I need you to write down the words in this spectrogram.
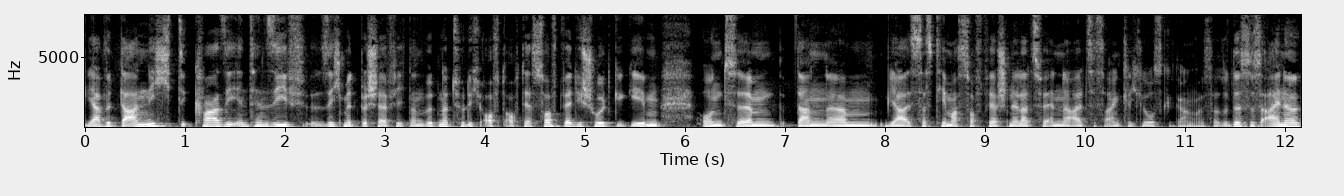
ja, wird da nicht quasi intensiv sich mit beschäftigt, dann wird natürlich oft auch der Software die Schuld gegeben und ähm, dann ähm, ja, ist das Thema Software schneller zu Ende, als es eigentlich losgegangen ist. Also das ist eine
